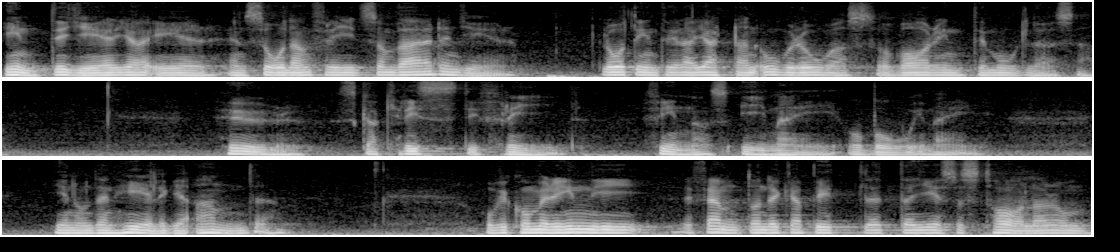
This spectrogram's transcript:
Inte ger jag er en sådan frid som världen ger. Låt inte era hjärtan oroas och var inte modlösa. Hur ska Kristi frid finnas i mig och bo i mig? Genom den helige Ande. Och vi kommer in i det femtonde kapitlet där Jesus talar om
